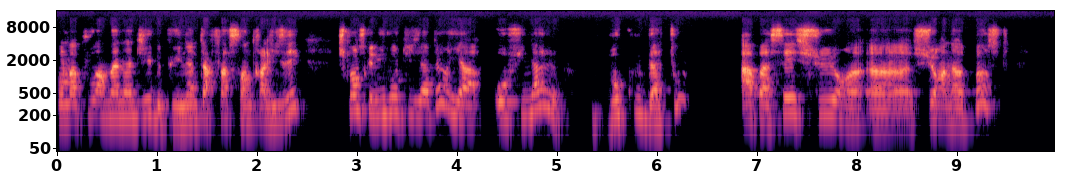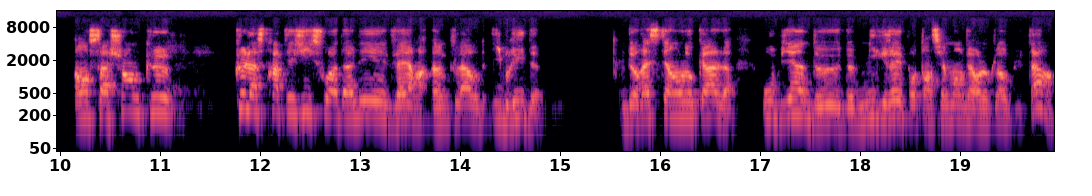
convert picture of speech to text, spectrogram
qu'on va pouvoir manager depuis une interface centralisée. Je pense que niveau utilisateur, il y a au final beaucoup d'atouts à passer sur, euh, sur un outpost en sachant que, que la stratégie soit d'aller vers un cloud hybride, de rester en local ou bien de, de, migrer potentiellement vers le cloud plus tard,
